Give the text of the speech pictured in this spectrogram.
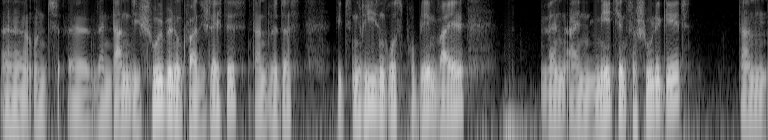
Äh, und äh, wenn dann die Schulbildung quasi schlecht ist, dann wird das, gibt es ein riesengroßes Problem, weil wenn ein Mädchen zur Schule geht, dann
